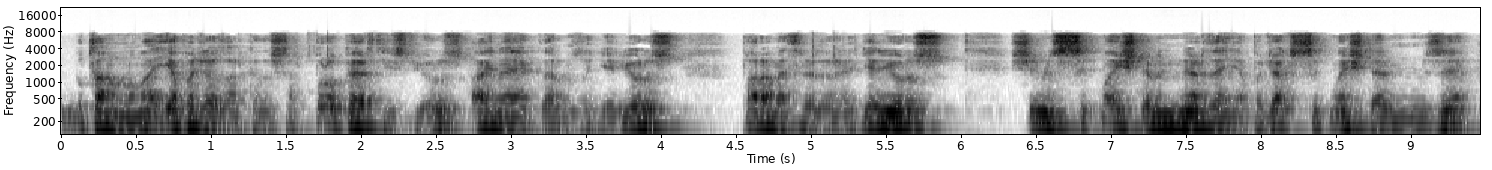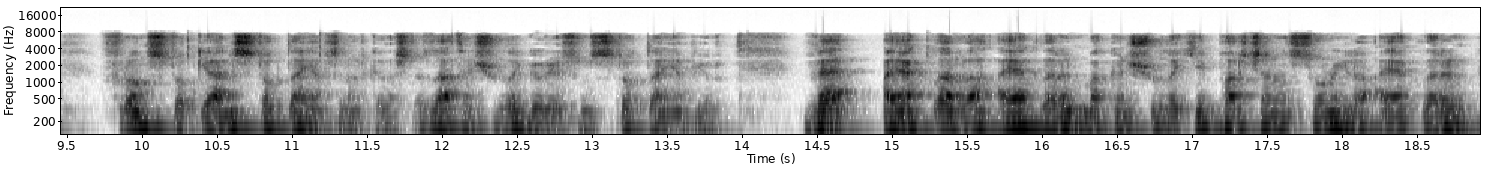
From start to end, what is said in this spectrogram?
bu tanımlamayı yapacağız arkadaşlar. Property istiyoruz. Ayna ayaklarımıza geliyoruz. Parametrelere geliyoruz. Şimdi sıkma işlemini nereden yapacak? Sıkma işlemimizi from stock yani stoktan yapsın arkadaşlar. Zaten şurada görüyorsunuz stoktan yapıyor. Ve ayaklarla ayakların bakın şuradaki parçanın sonuyla ayakların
